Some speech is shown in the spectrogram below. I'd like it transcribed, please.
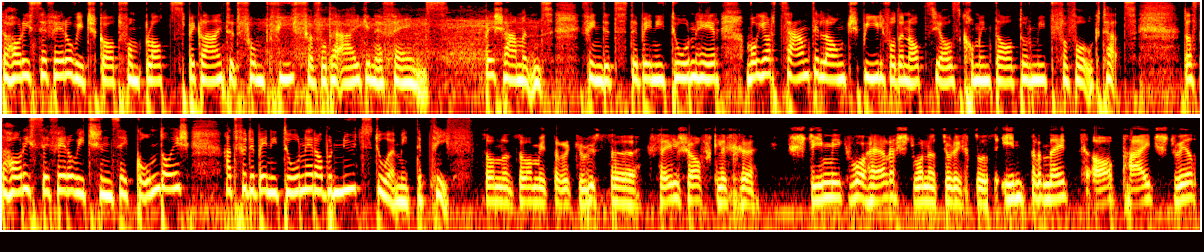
Der Haris Seferovic geht vom Platz, begleitet vom Pfeifen der eigenen Fans. Beschämend, findet der Benny Thurnherr, der jahrzehntelang das Spiel der Nazi als Kommentator mitverfolgt hat. Dass der Haris Seferovic ein Sekundo ist, hat für den Benny Thurnherr aber nichts zu tun mit dem Pfiff. Sondern so mit einer gewissen gesellschaftlichen Stimmung, die herrscht, die natürlich durch das Internet angepeitscht wird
